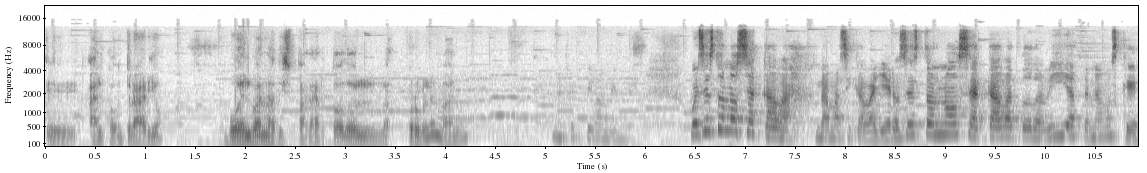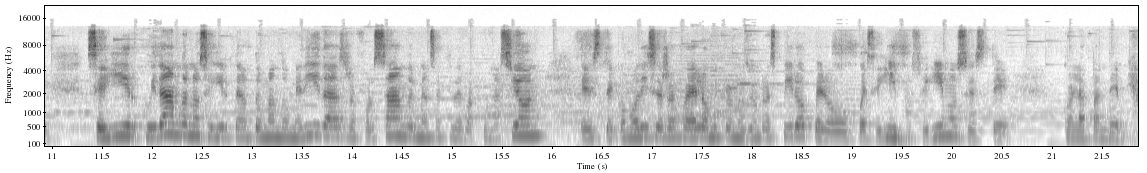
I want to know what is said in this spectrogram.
eh, al contrario, vuelvan a disparar todo el problema, ¿no? Efectivamente. Pues esto no se acaba, damas y caballeros, esto no se acaba todavía, tenemos que seguir cuidándonos, seguir tomando medidas, reforzando el mensaje de vacunación. Este, como dice Rafael, Omicron nos dio un respiro, pero pues seguimos, seguimos este, con la pandemia.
